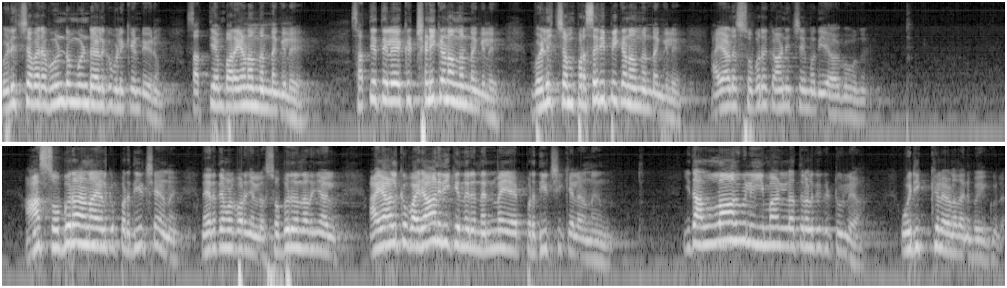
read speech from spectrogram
വിളിച്ചവരെ വീണ്ടും വീണ്ടും അയാൾക്ക് വിളിക്കേണ്ടി വരും. സത്യം പറയണമെന്നുണ്ടെങ്കിൽ സത്യത്തിലേക്ക് ക്ഷണിക്കണം എന്നുണ്ടെങ്കിൽ വെളിച്ചം പ്രസരിപ്പിക്കണം എന്നുണ്ടെങ്കിൽ അയാൾ സുബർ കാണിച്ചേ മതിയാകുമെന്ന് ആ സുബറാണ് അയാൾക്ക് പ്രതീക്ഷയാണ്. നേരത്തെ നമ്മൾ പറഞ്ഞല്ലോ സുബർ എന്ന് പറഞ്ഞാൽ അയാൾക്ക് വരാനിരിക്കുന്ന ഒരു നന്മയെ പ്രതീക്ഷിക്കലാണ് ഇത് അള്ളാഹുവിൽ ഈമാനില്ലാത്ത ആൾക്ക് കിട്ടൂല. ഒരിക്കലും അയാൾ അനുഭവിക്കില്ല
